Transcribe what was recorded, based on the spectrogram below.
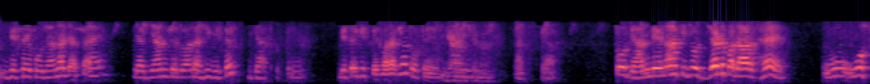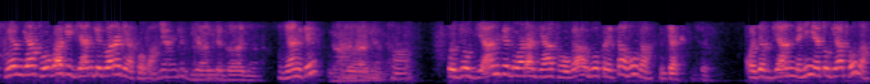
विषय को जाना जाता है या ज्ञान के द्वारा ही विषय ज्ञात होते हैं विषय किसके द्वारा ज्ञात होते हैं अच्छा तो ध्यान देना कि जो जड़ पदार्थ है वो वो स्वयं ज्ञात होगा कि ज्ञान के द्वारा ज्ञात होगा ज्ञान के द्वारा ज्ञान के द्वारा हाँ तो जो ज्ञान के द्वारा ज्ञात होगा वो कैसा होगा जड़ और जब ज्ञान नहीं है तो ज्ञात होगा।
